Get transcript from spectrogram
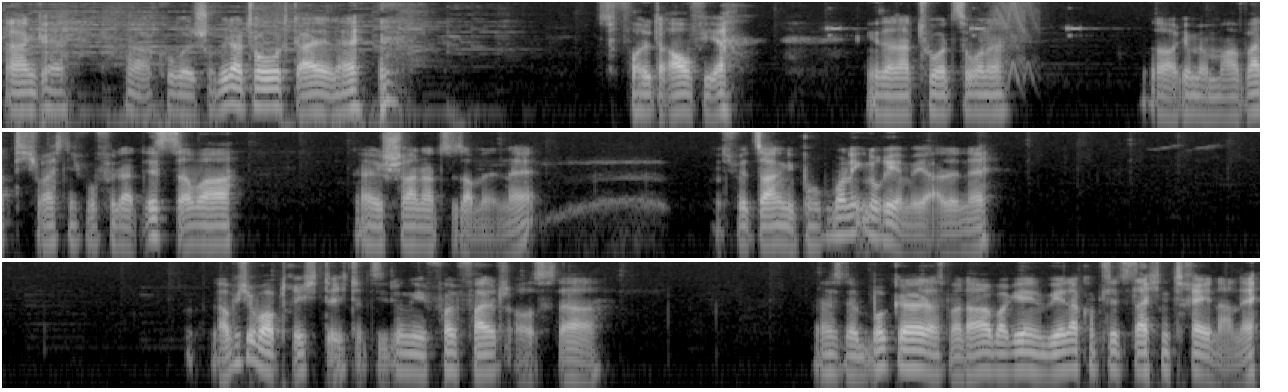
Danke. Ja cool schon wieder tot. Geil ne? Voll drauf hier in dieser Naturzone. So, gehen wir mal was. Ich weiß nicht, wofür das ist, aber ja, ich scheine zu sammeln. Ne? Ich würde sagen, die Pokémon ignorieren wir alle. Ne? Glaube ich überhaupt richtig? Das sieht irgendwie voll falsch aus. Da Das ist eine Bucke, dass wir darüber gehen. Wir da kommt jetzt gleich ein Trainer, ne?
